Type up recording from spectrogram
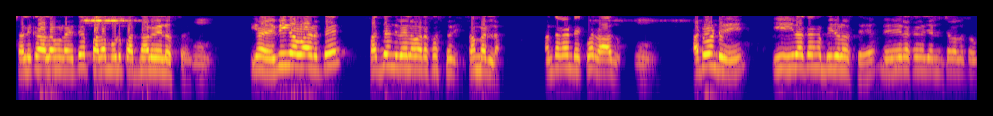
చలికాలంలో అయితే పదమూడు పద్నాలుగు వేలు వస్తుంది. ఇక హెవీగా వాడితే పద్దెనిమిది వేల వరకు వస్తుంది సమ్మర్లో అంతకంటే ఎక్కువ రాదు. అటువంటిది ఈ ఈ రకంగా బిల్లులు వస్తే మేము ఏ రకంగా చెల్లించగలుగుతాం?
